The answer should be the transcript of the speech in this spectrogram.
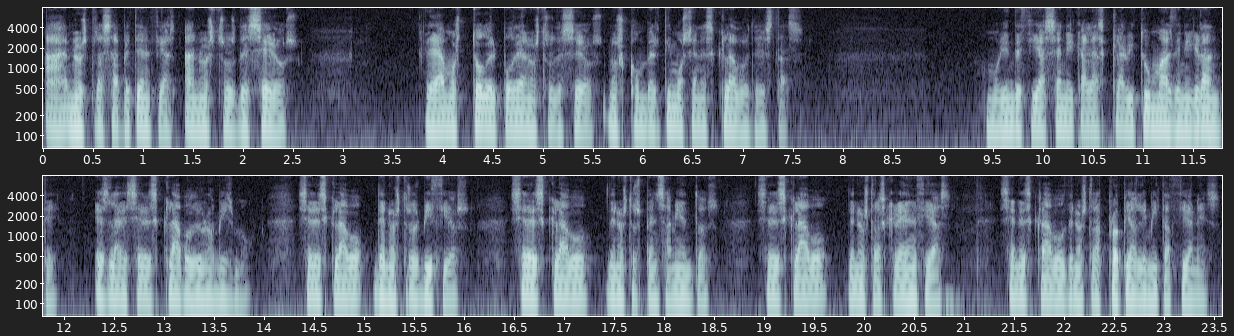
a nuestras apetencias, a nuestros deseos, le damos todo el poder a nuestros deseos, nos convertimos en esclavos de estas. Como bien decía Séneca, la esclavitud más denigrante es la de ser esclavo de uno mismo, ser esclavo de nuestros vicios, ser esclavo de nuestros pensamientos, ser esclavo de nuestras creencias, ser esclavo de nuestras propias limitaciones.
